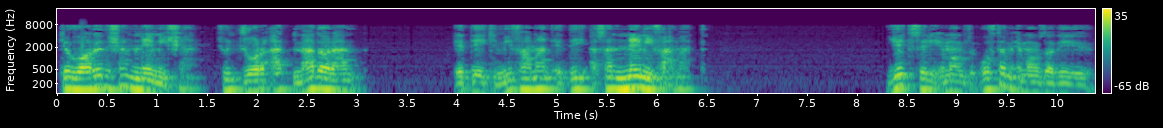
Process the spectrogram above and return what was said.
که واردش هم نمیشن. چون جرأت ندارند ادهی که می‌فهمند ادهی اصلا نمی‌فهمند. یک سری امام گفتم امامزاده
